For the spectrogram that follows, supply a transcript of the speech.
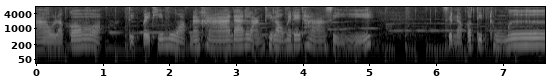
าวแล้วก็ติดไปที่หมวกนะคะ ด้านหลังที่เราไม่ได้ทาสี เสร็จแล้วก็ติดถุงมือ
